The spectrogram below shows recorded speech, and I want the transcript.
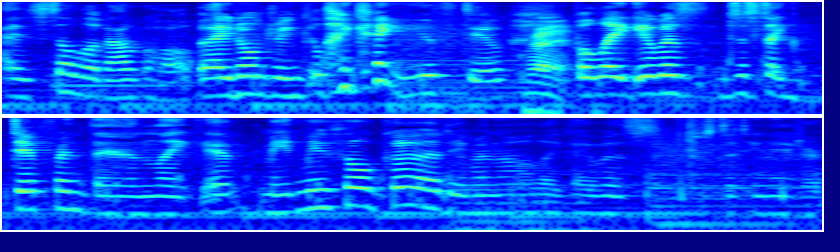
I still love alcohol but i don't drink it like i used to Right. but like it was just like different than like it made me feel good even though like i was just a teenager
